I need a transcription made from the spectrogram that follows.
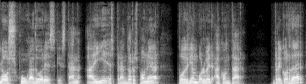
los jugadores que están ahí esperando respawnear podrían volver a contar. Recordar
